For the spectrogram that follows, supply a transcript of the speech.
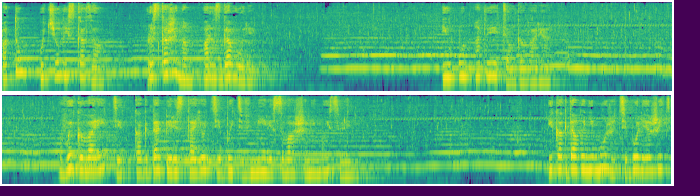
Потом ученый сказал, расскажи нам о разговоре. И он ответил, говоря, Вы говорите, когда перестаете быть в мире с вашими мыслями. И когда вы не можете более жить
